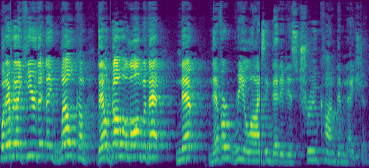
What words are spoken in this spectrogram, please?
whatever they hear that they welcome, they'll go along with that, ne- never realizing that it is true condemnation.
